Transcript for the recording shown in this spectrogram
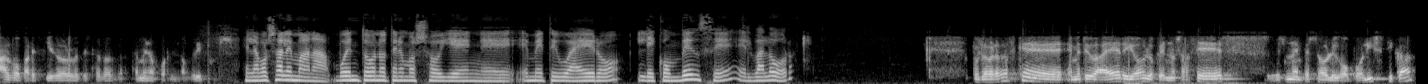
algo parecido a lo que está también ocurriendo en Grifos. En la bolsa alemana, buen tono tenemos hoy en eh, MTU Aero. ¿Le convence el valor? Pues la verdad es que MTU Aéreo lo que nos hace es, es una empresa oligopolística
